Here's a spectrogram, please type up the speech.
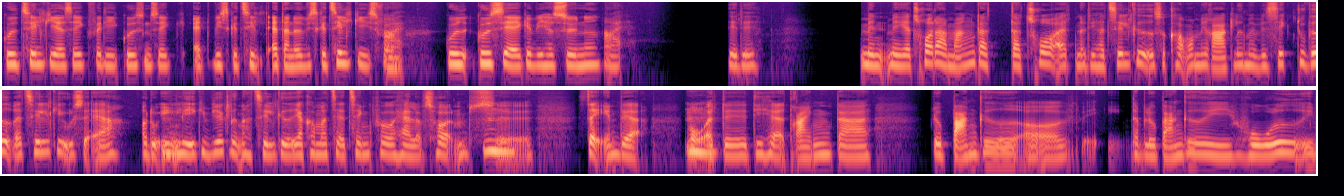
Gud tilgiver os ikke, fordi Gud synes ikke, at, vi skal til, at der er noget, vi skal tilgives for. Nej. Gud, Gud ser ikke, at vi har syndet. Nej. Det er det. Men, men jeg tror, der er mange, der, der tror, at når de har tilgivet, så kommer miraklet. Men hvis ikke du ved, hvad tilgivelse er, og du mm. egentlig ikke i virkeligheden har tilgivet. Jeg kommer til at tænke på Herlufsholms mm. Øh, sagen der, hvor Mm. at øh, de her drenge, der blev banket, og der blev banket i hovedet, i,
